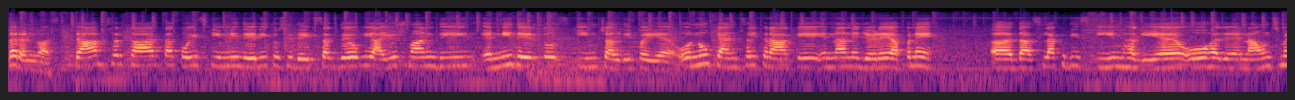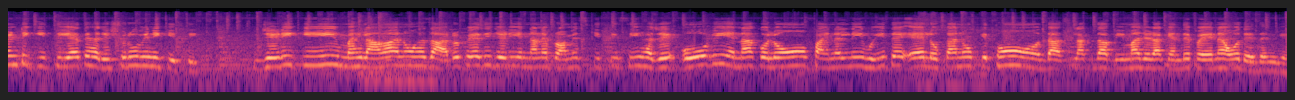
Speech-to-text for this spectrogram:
ਕਰਨ ਵਾਸਤੇ। ਪੰਜਾਬ ਸਰਕਾਰ ਤਾਂ ਕੋਈ ਸਕੀਮ ਨਹੀਂ ਦੇ ਰਹੀ। ਤੁਸੀਂ ਦੇਖ ਸਕਦੇ ਹੋ ਕਿ ਆਯੁਸ਼ਮਾਨ ਦੀ ਇੰਨੀ ਦੇਰ ਤੋਂ ਸਕੀਮ ਚੱਲਦੀ ਪਈ ਹੈ। ਉਹਨੂੰ ਕੈਨਸਲ ਕਰਾ ਕੇ ਇਹਨਾਂ ਨੇ ਜਿਹੜੇ ਆਪਣੇ ਅ, 10 ਲੱਖ ਦੀ ਸਕੀਮ ਹੈਗੀ ਹੈ ਉਹ ਹਜੇ ਅਨਾਉਂਸਮੈਂਟ ਹੀ ਕੀਤੀ ਹੈ ਤੇ ਹਜੇ ਸ਼ੁਰੂ ਵੀ ਨਹੀਂ ਕੀਤੀ। ਜਿਹੜੀ ਕਿ ਮਹਿਲਾਵਾਂ ਨੂੰ 1000 ਰੁਪਏ ਦੀ ਜਿਹੜੀ ਇਹਨਾਂ ਨੇ ਪ੍ਰੋਮਿਸ ਕੀਤੀ ਸੀ, ਹਜੇ ਉਹ ਵੀ ਇਹਨਾਂ ਕੋਲੋਂ ਫਾਈਨਲ ਨਹੀਂ ਹੋਈ ਤੇ ਇਹ ਲੋਕਾਂ ਨੂੰ ਕਿੱਥੋਂ 10 ਲੱਖ ਦਾ ਬੀਮਾ ਜਿਹੜਾ ਕਹਿੰਦੇ ਪਏ ਨੇ, ਉਹ ਦੇ ਦੇਣਗੇ।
